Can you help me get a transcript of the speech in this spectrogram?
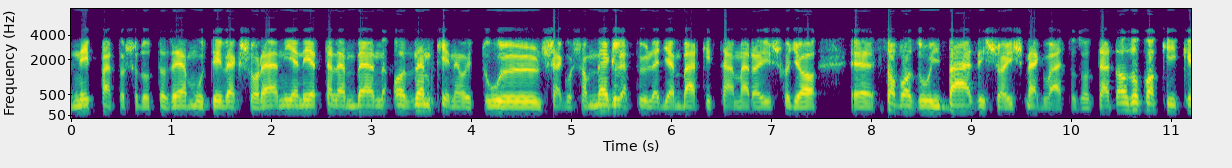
néppártosodott az elmúlt évek során. Ilyen értelemben az nem kéne, hogy túlságosan meglepő legyen bárki számára is, hogy a szavazói bázisa is megváltozott. Tehát azok, akik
